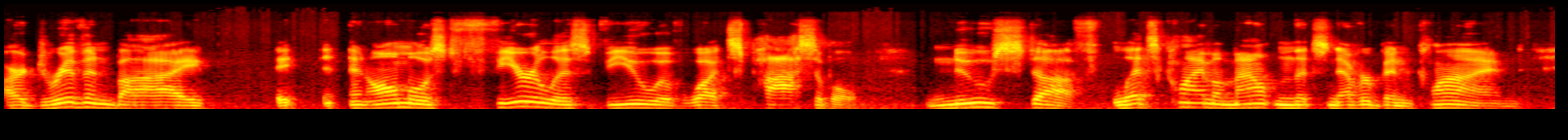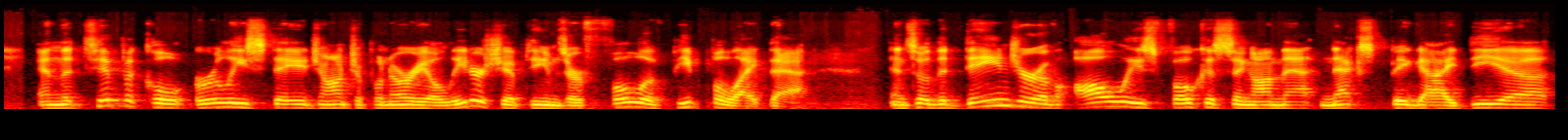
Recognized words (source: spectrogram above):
are driven by a, an almost fearless view of what's possible new stuff. Let's climb a mountain that's never been climbed. And the typical early stage entrepreneurial leadership teams are full of people like that. And so the danger of always focusing on that next big idea,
